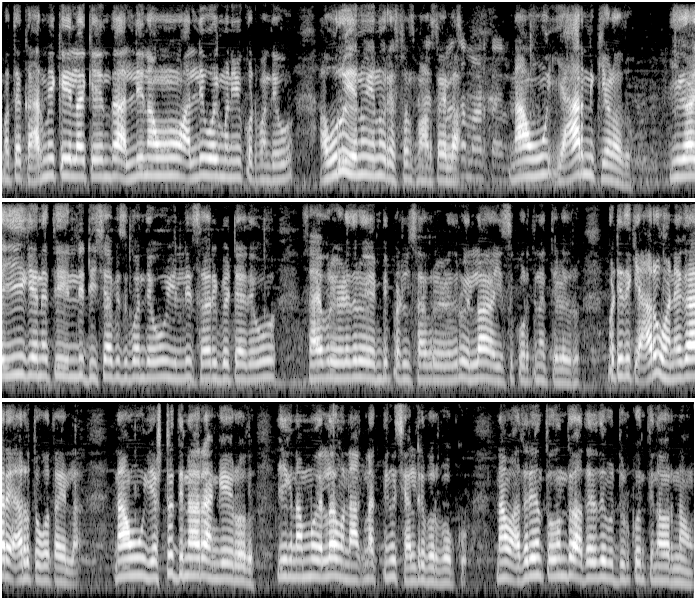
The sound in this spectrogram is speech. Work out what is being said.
ಮತ್ತು ಕಾರ್ಮಿಕ ಇಲಾಖೆಯಿಂದ ಅಲ್ಲಿ ನಾವು ಅಲ್ಲಿ ಹೋಗಿ ಮನವಿ ಕೊಟ್ಟು ಬಂದೆವು. ಅವರು ಏನೂ ಏನೂ ರೆಸ್ಪಾನ್ಸ್ ಮಾಡ್ತಾ ಇಲ್ಲ. ನಾವು ಯಾರನ್ನ ಕೇಳೋದು? ಈಗ ಈಗ ಏನೈತಿ ಇಲ್ಲಿ ಡಿ ಸಿ ಆಫೀಸ್ಗೆ ಬಂದೆವು ಇಲ್ಲಿ ಸರ್ಗೆ ಭೇಟಿ ಆದೆವು. ಸಾಹೇಬರು ಹೇಳಿದರು ಎಂ ಬಿ ಪಾಟೀಲ್ ಸಾಹೇಬರು ಹೇಳಿದರು ಇಲ್ಲ ಇಸು ಕೊಡ್ತೀನಿ ಅಂತ ಹೇಳಿದರು. ಬಟ್ ಇದಕ್ಕೆ ಯಾರೂ ಹೊಣೆಗಾರ ಯಾರೂ ತೊಗೋತಾ ಇಲ್ಲ. ನಾವು ಎಷ್ಟು ದಿನಾರ ಹಂಗೆ ಇರೋದು. ಈಗ ನಮ್ಮ ಎಲ್ಲ ನಾಲ್ಕು ನಾಲ್ಕು ತಿಂಗಳು ಸ್ಯಾಲ್ರಿ ಬರಬೇಕು. ನಾವು ಅದರಿಂದ ತೊಗೊಂಡು ಅದೇ ದುಡ್ಕೊಂಡು ತಿನ್ನೋರು ನಾವು.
